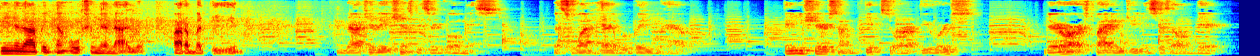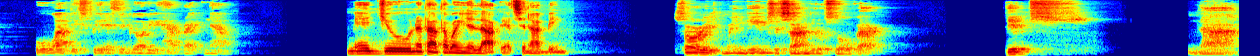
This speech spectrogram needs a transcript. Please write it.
Pinalapit ng host yung nanalo para batiin. Congratulations, Mr. Gomez. That's one hell of a brain you have. Can you share some tips to our viewers? There are aspiring geniuses out there who want to experience the glory you have right now. Medyo natatawa yung lalaki at sinabing, Sorry, my name is Sandro Slovak. Tips? Nah,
